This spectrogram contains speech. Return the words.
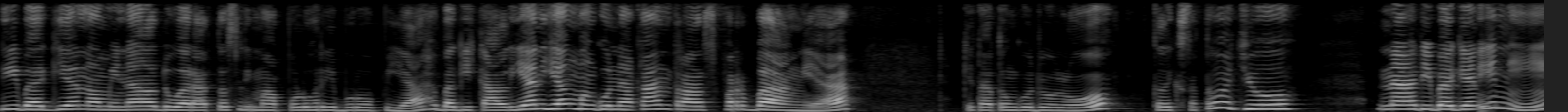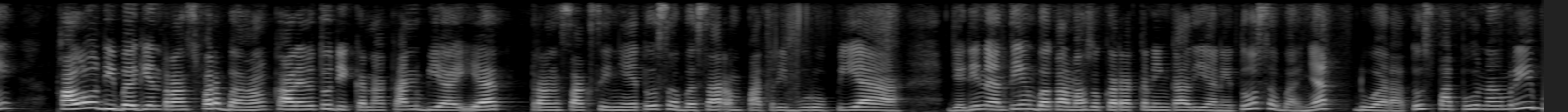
di bagian nominal Rp250.000 bagi kalian yang menggunakan transfer bank ya. Kita tunggu dulu, klik setuju. Nah, di bagian ini kalau di bagian transfer bank, kalian itu dikenakan biaya transaksinya itu sebesar Rp4.000. Jadi nanti yang bakal masuk ke rekening kalian itu sebanyak Rp246.000.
